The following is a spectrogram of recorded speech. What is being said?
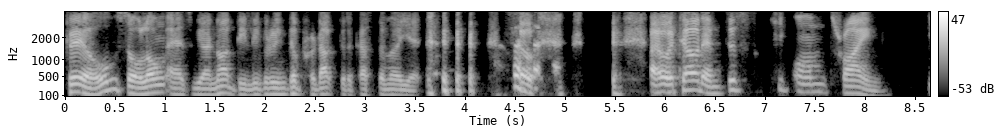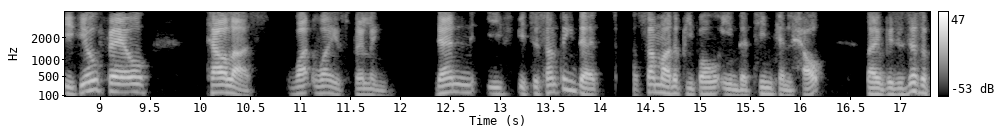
fail so long as we are not delivering the product to the customer yet. so I will tell them just keep on trying. If you fail, tell us what what is failing. Then if it is something that some other people in the team can help, like if it's just a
